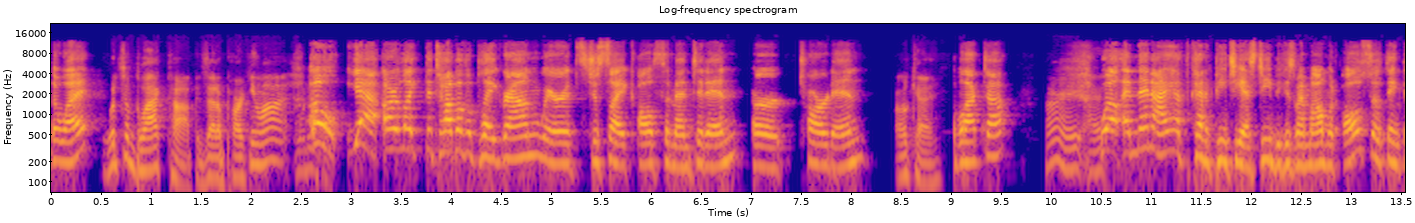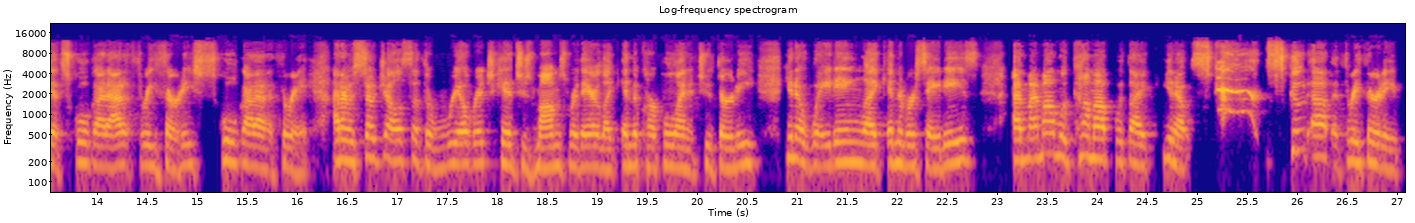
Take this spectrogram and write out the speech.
the what? What's a black top? Is that a parking lot? Oh, yeah, or like the top of a playground where it's just like all cemented in or tarred in, okay. a blacktop. All right. I- Well, and then I have kind of PTSD because my mom would also think that school got out at 3:30. School got out at 3. And I was so jealous of the real rich kids whose moms were there like in the carpool line at 2:30, you know, waiting like in the Mercedes. And my mom would come up with like, you know, scoot up at 3:30.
